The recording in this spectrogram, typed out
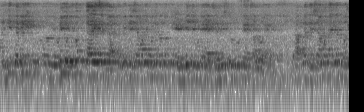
आणि ही दरी एवढी होती पण करायचं काय तुम्ही देशामध्ये बघत होतो की एनडीएचे कुठे आहे सर्व्हिस कुठे आहे चालू आहे तर आपल्या देशामध्ये जर बघितलं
